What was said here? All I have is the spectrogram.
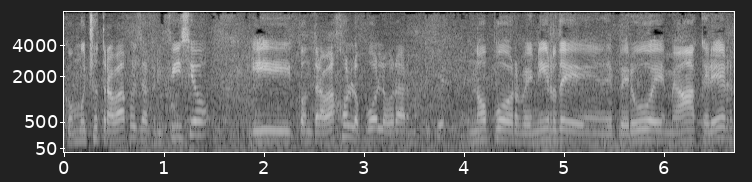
con mucho trabajo y sacrificio, y con trabajo lo puedo lograr, ¿no? No por venir de, de Perú me van a querer,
